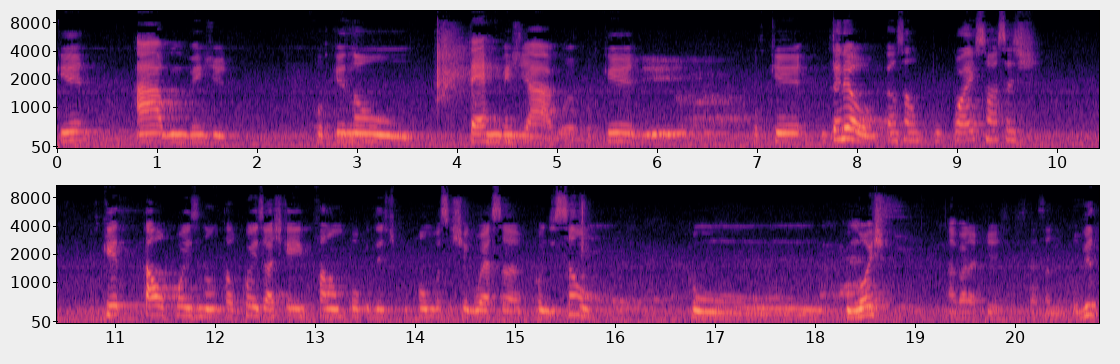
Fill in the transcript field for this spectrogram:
que água em vez de. Por que não terra em vez de água? Por que. Porque. Entendeu? Pensando por quais são essas por que tal coisa e não tal coisa, eu acho que aí falar um pouco de tipo, como você chegou a essa condição com conosco, agora que está sendo ouvido.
